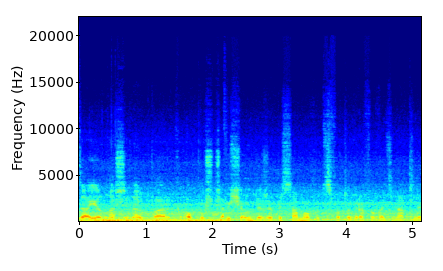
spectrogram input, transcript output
Zion National Park opuszcza. Wysiądę, żeby samochód sfotografować na tle.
